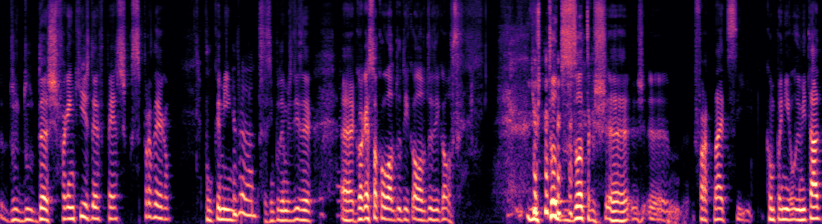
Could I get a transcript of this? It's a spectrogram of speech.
do- do- das franquias de FPS que se perderam pelo caminho, É se assim podemos dizer. Uh, agora é só Call of Duty, Call of Duty, Call of Duty. E os- todos os outros uh, j- uh, Fortnites e companhia limitada,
